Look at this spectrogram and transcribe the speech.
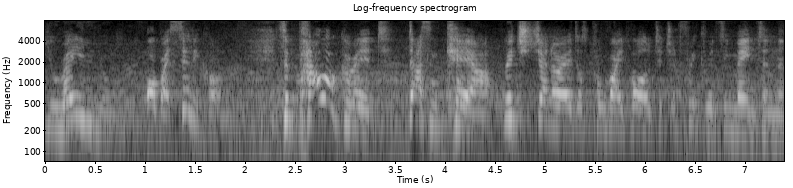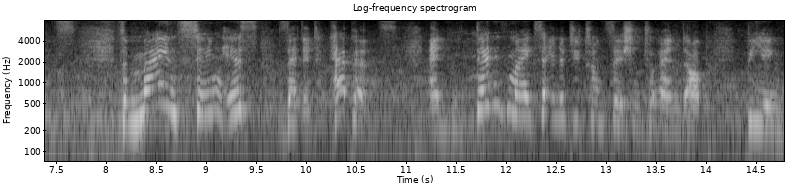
uranium or by silicon. The power grid doesn't care which generators provide voltage and frequency maintenance. The main thing is that it happens. And we didn't make the energy transition to end up being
